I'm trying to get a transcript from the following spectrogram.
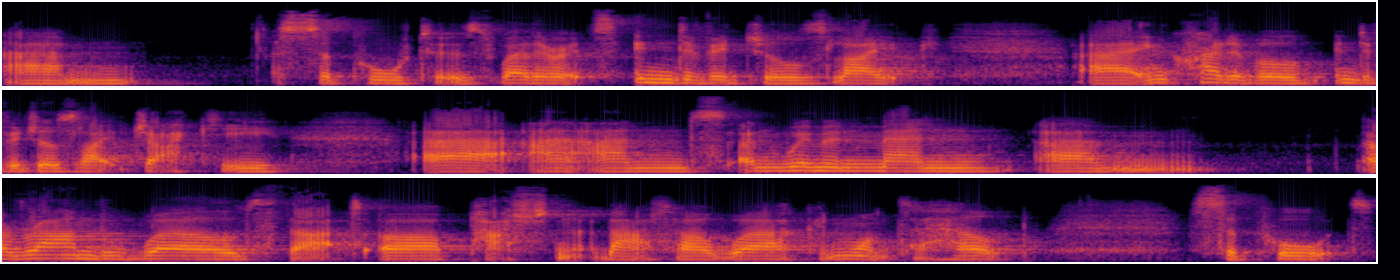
um, supporters, whether it's individuals like uh, incredible individuals like Jackie uh, and and women, men um, around the world that are passionate about our work and want to help support.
